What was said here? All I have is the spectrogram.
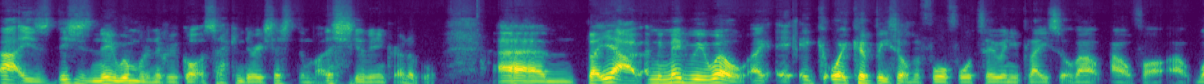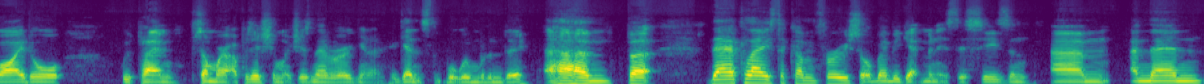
that is this is new Wimbledon if we've got a secondary system. Like this is going to be incredible. Um, but yeah, I mean maybe we will. It, it, or it could be sort of a four-four-two, and you play sort of out out far out wide, or we play him somewhere out of position, which is never you know against what Wimbledon do. Um, but their players to come through, sort of maybe get minutes this season, um, and then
